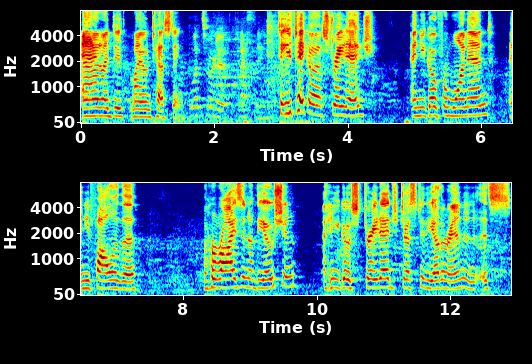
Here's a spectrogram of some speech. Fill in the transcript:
and I did my own testing. What sort of testing? So you take a straight edge and you go from one end and you follow the, the horizon of the ocean and you go straight edge just to the other end and it's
